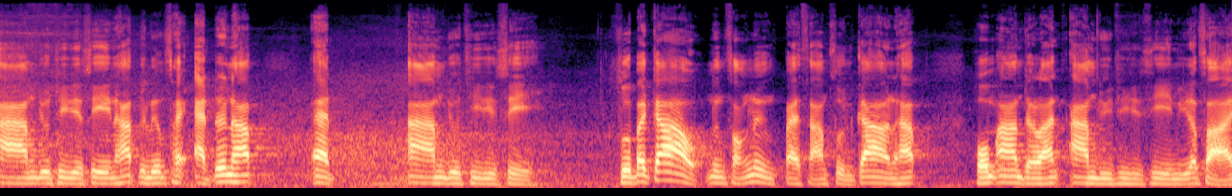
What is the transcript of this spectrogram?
อาร์มยูทีดีซีนะครับอย่าลืมใส่แอดด้วยนะครับแอดอาร์มยูทีดีซีศูนย์แปดเก้าหนึ่งสองหนึ่งแปดสามศูนย์เก้านะครับ ผมอาร์มจากร้านอาร์มยูทีดีซีนี่รับสาย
